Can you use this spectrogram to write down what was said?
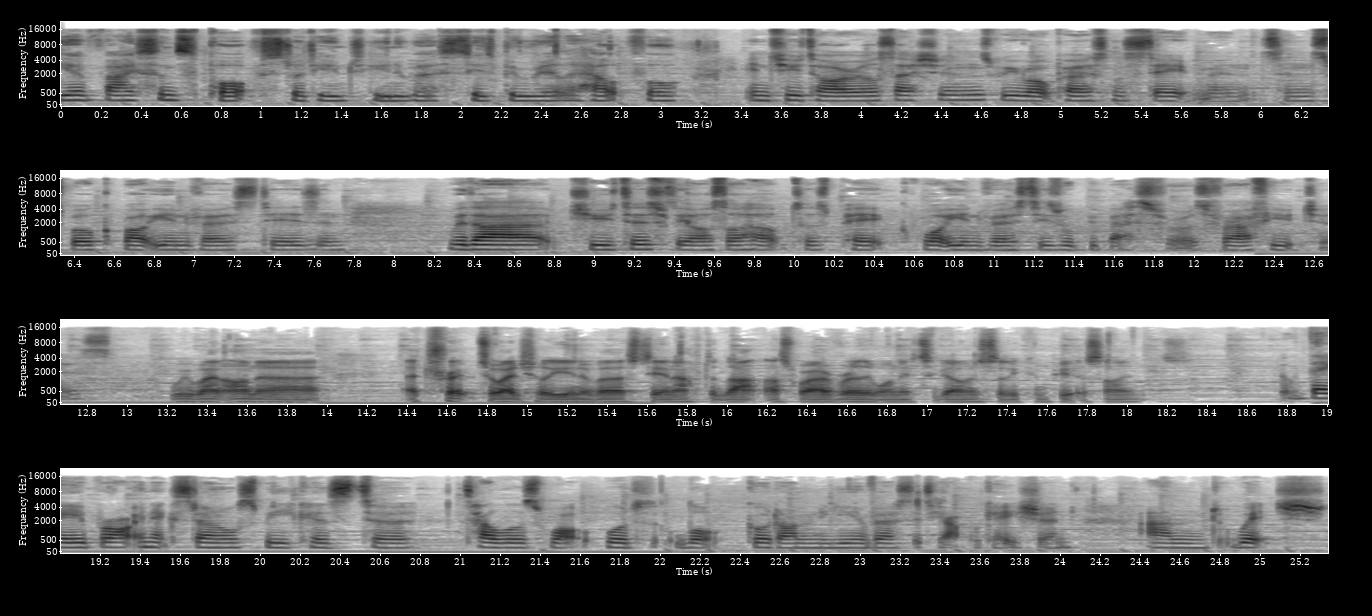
The advice and support for studying to university has been really helpful. In tutorial sessions, we wrote personal statements and spoke about universities and with our tutors, they also helped us pick what universities would be best for us for our futures. We went on a, a trip to Edgehill University and after that, that's where I really wanted to go and study computer science. They brought in external speakers to tell us what would look good on a university application and which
